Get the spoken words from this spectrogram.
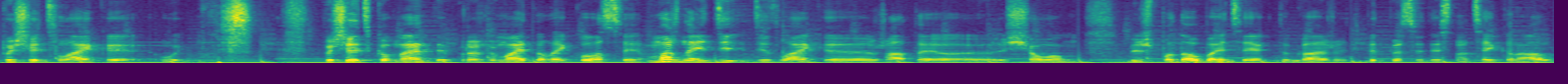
Пишіть лайки. Ой. Пишіть коменти, прожимайте лайкоси. Можна і ді- дізлайк жати, е, що вам більш подобається, як то кажуть. Підписуйтесь на цей канал,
